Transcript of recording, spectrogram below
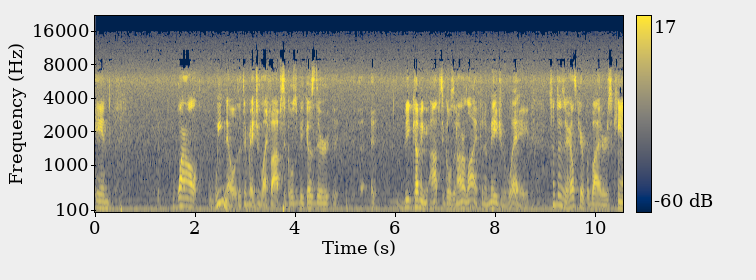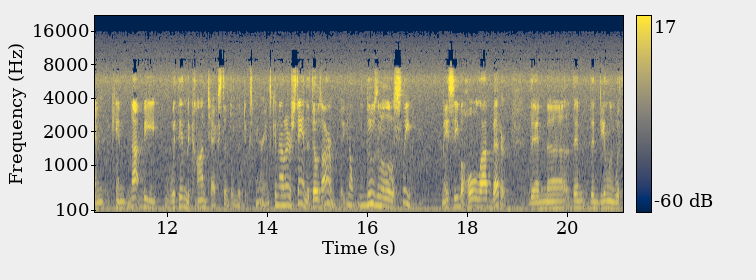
and while we know that they're major life obstacles because they're uh, becoming obstacles in our life in a major way, sometimes our healthcare providers can can not be within the context of the lived experience, cannot understand that those are you know losing a little sleep may seem a whole lot better than uh, than than dealing with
